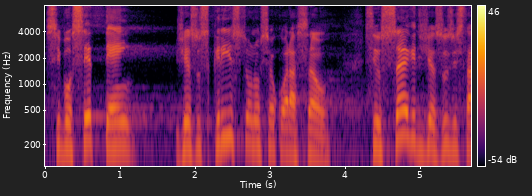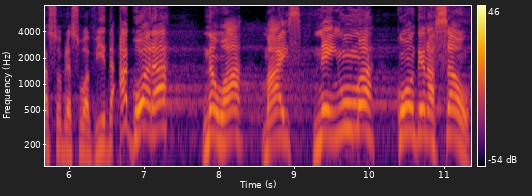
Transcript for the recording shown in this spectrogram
se você tem Jesus Cristo no seu coração. Se o sangue de Jesus está sobre a sua vida, agora não há mais nenhuma condenação,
